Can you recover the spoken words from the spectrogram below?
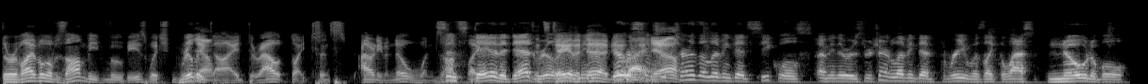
the revival of zombie movies, which really Yeah. died throughout like since I don't even know when zombies Since like, Day of the Dead, since really. Day of I the mean, Dead, there yeah. was Right. some Yeah. Return of the Living Dead sequels. I mean, there was Return of the Living Dead 3 was like the last notable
